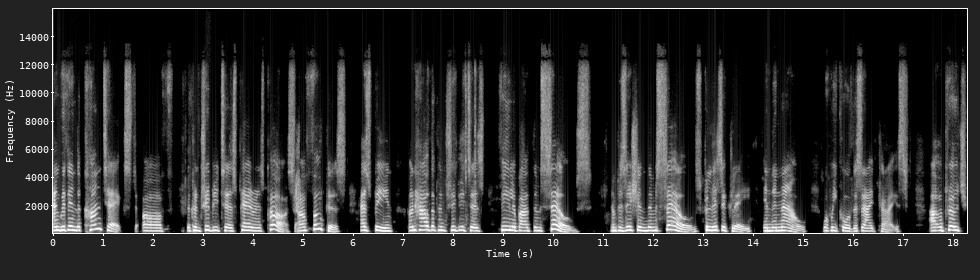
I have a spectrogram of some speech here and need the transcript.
And within the context of the contributors' parents' past, our focus has been on how the contributors feel about themselves and position themselves politically in the now, what we call the zeitgeist. Our approach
